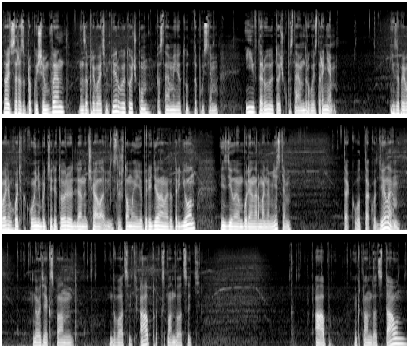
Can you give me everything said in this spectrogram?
Давайте сразу пропустим вент, заприватим первую точку, поставим ее тут, допустим, и вторую точку поставим в другой стороне и заприводим хоть какую-нибудь территорию для начала. Если что, мы ее переделаем, этот регион, и сделаем в более нормальном месте. Так, вот так вот делаем. Давайте expand 20 up, expand 20 up, expand 20 down,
